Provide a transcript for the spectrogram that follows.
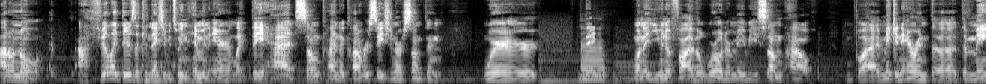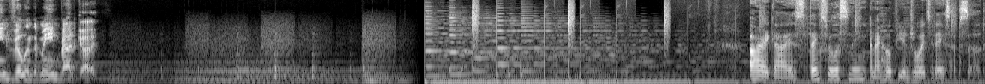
I don't know. I feel like there's a connection between him and Eren. Like they had some kind of conversation or something where they uh, want to unify the world, or maybe somehow by making Eren the the main villain, the main bad guy. Alright, guys, thanks for listening, and I hope you enjoyed today's episode.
